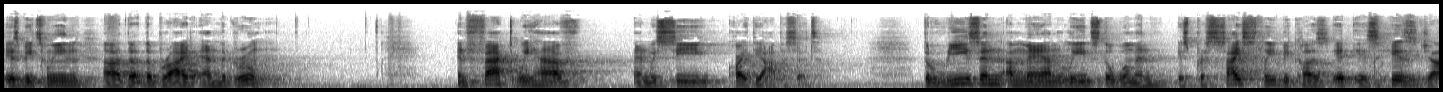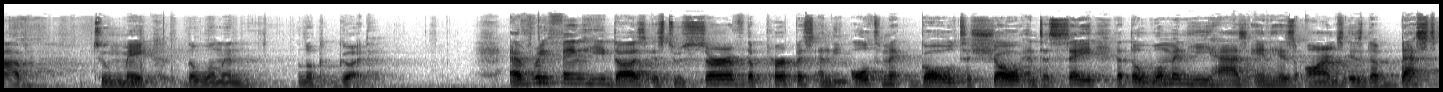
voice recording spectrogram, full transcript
is between uh, the, the bride and the groom. In fact, we have, and we see quite the opposite. The reason a man leads the woman is precisely because it is his job to make the woman look good. Everything he does is to serve the purpose and the ultimate goal to show and to say that the woman he has in his arms is the best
